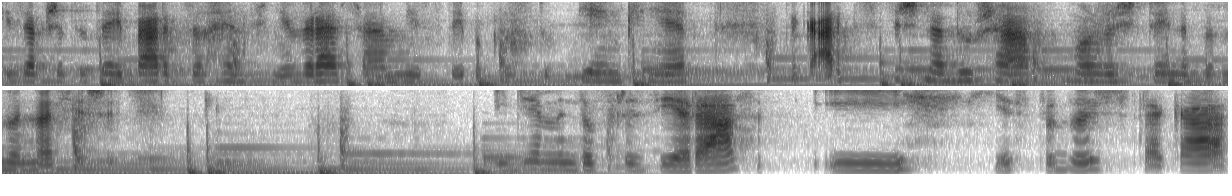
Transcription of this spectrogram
i zawsze tutaj bardzo chętnie wracam. Jest tutaj po prostu pięknie. Taka artystyczna dusza może się tutaj na pewno nacieszyć. Idziemy do fryzjera i jest to dość taka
